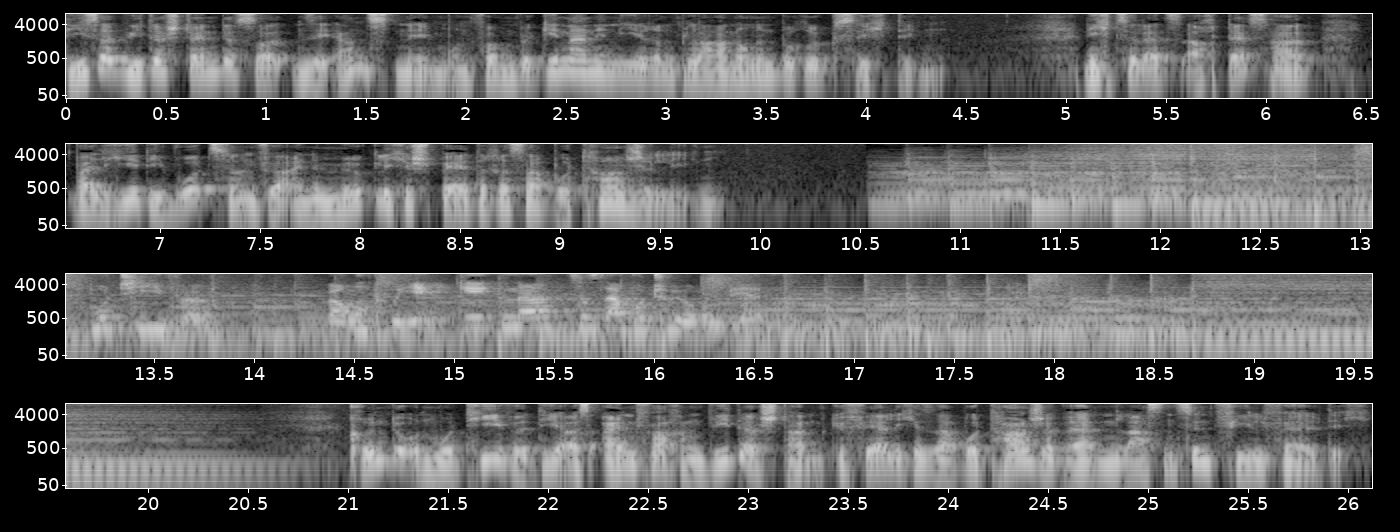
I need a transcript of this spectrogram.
Diese Widerstände sollten Sie ernst nehmen und von Beginn an in Ihren Planungen berücksichtigen. Nicht zuletzt auch deshalb, weil hier die Wurzeln für eine mögliche spätere Sabotage liegen. Motive. Warum Projektgegner zu Saboteuren werden. Gründe und Motive, die aus einfachem Widerstand gefährliche Sabotage werden lassen, sind vielfältig.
